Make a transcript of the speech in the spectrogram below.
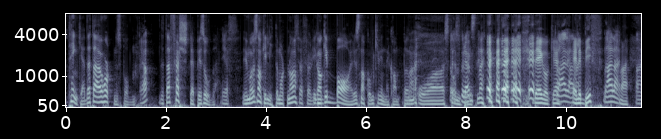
tenker jeg Dette er jo Hortenspodden. ja. Dette er første episode. Yes. Vi må jo snakke litt om Horten òg. Vi kan ikke bare snakke om kvinnekampen Nei. og strømprisene. det går ikke. Nei, nei. Eller biff. Nei, nei. Nei. nei.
